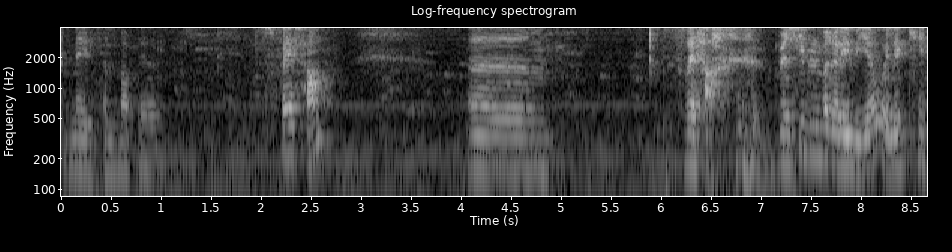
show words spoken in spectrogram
بما يسمى بالصفيحه الصفيحه ماشي بالمغربيه ولكن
